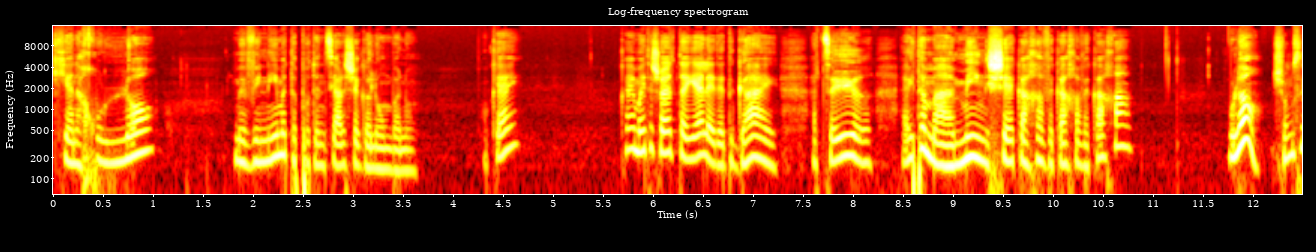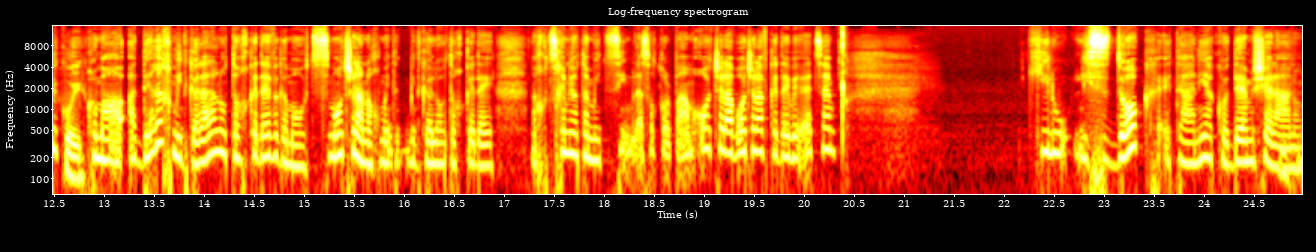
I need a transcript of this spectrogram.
כי אנחנו לא מבינים את הפוטנציאל שגלום בנו, אוקיי? אוקיי, אם היית שואל את הילד, את גיא, הצעיר, היית מאמין שככה וככה וככה? הוא לא. שום סיכוי. כלומר, הדרך מתגלה לנו תוך כדי, וגם העוצמות שלנו מתגלות תוך כדי. אנחנו צריכים להיות אמיצים ולעשות כל פעם עוד שלב, עוד שלב, כדי בעצם, כאילו, לסדוק את האני הקודם שלנו.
